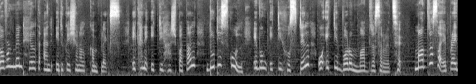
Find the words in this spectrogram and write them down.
government health and educational complex. এখানে একটি হাসপাতাল, দুটি স্কুল এবং একটি হোস্টেল ও একটি বড় মাদ্রাসা রয়েছে। মাদ্রাসায় প্রায়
